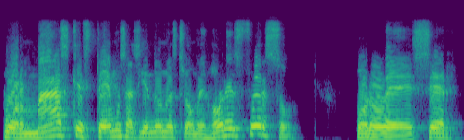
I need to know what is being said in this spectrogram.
Por más que estemos haciendo nuestro mejor esfuerzo por obedecer,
